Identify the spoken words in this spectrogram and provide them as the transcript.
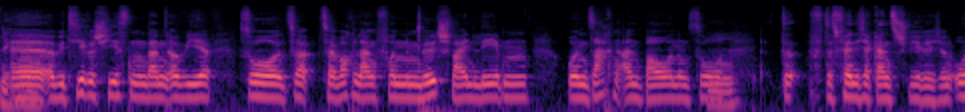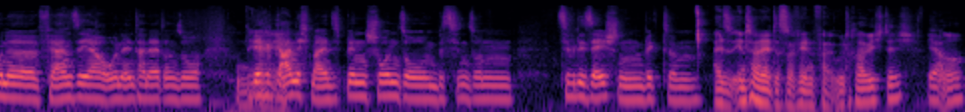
Ja. äh, irgendwie Tiere schießen und dann irgendwie so zwei, zwei Wochen lang von einem Wildschwein leben und Sachen anbauen und so. Mhm. Das, das fände ich ja ganz schwierig und ohne Fernseher, ohne Internet und so Nee. wäre gar nicht meins. Ich bin schon so ein bisschen so ein Civilization-Victim. Also Internet ist auf jeden Fall ultra wichtig. Ja. So.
